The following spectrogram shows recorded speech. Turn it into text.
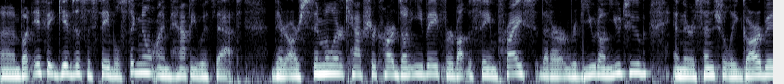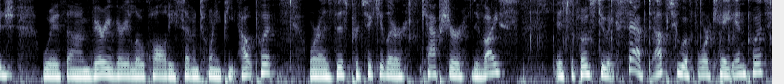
Um, but if it gives us a stable signal, I'm happy with that. There are similar capture cards on eBay for about the same price that are reviewed on YouTube, and they're essentially garbage with um, very, very low quality 720p output. Whereas this particular capture device is supposed to accept up to a 4K input,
